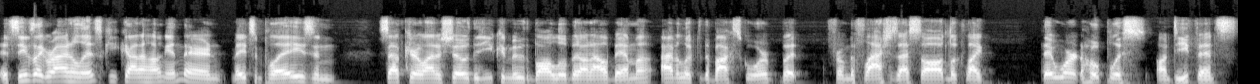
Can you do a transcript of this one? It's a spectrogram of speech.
it seems like Ryan Hilinski kind of hung in there and made some plays. And South Carolina showed that you can move the ball a little bit on Alabama. I haven't looked at the box score, but from the flashes I saw, it looked like they weren't hopeless on defense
